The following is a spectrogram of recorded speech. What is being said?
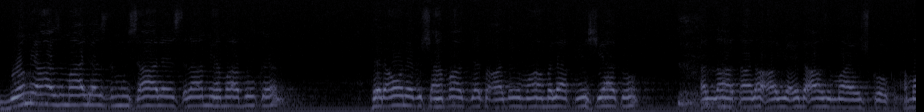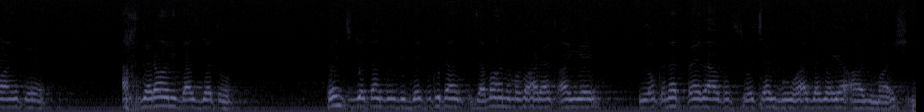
دومی آزمائش حضرت موسیٰ علیہ السلام ہم آبو کر فرعون بشہمات جت آدھے معاملہ پیشیا تو اللہ تعالی آئی عید آزمائش کو ہمائے کہ اخگرانی دست جتو پنچ جتن تو دی دیت کتن زبان مبارک آئیے، لکنت پیدا کت سوچل بوا جگہ یا آزمائشی.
